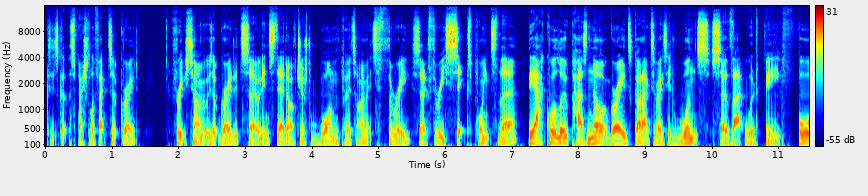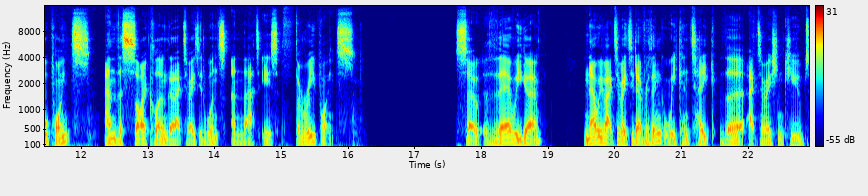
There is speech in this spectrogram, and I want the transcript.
because it's got the special effects upgrade for each time it was upgraded. So instead of just one per time, it's three. So three six points there. The Aqua Loop has no upgrades, got activated once, so that would be four points. And the Cyclone got activated once, and that is three points. So there we go. Now we've activated everything, we can take the activation cubes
